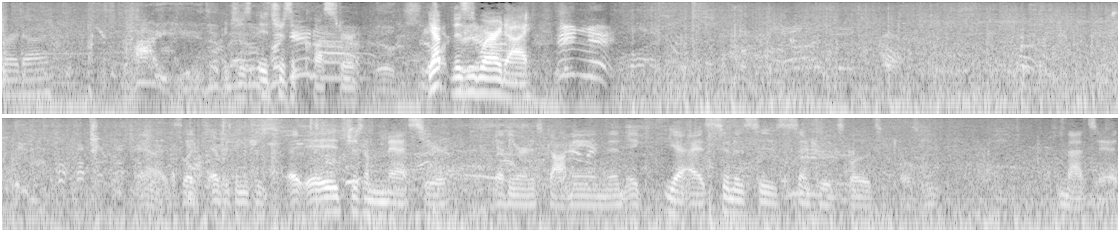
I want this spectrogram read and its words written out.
where I die. It's just, it's just a cluster. Yep, this is where I die. Like everything's just it's just a mess here. Yeah, the Ernest got me, and then it yeah, as soon as his sentry explodes, he kills me, and that's it.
